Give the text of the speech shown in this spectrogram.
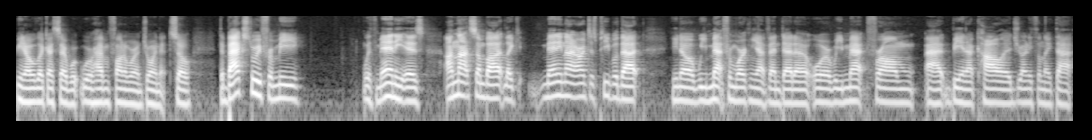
you know, like I said, we're, we're having fun and we're enjoying it. So the backstory for me with Manny is I'm not somebody like Manny and I aren't just people that you know we met from working at Vendetta or we met from at being at college or anything like that.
